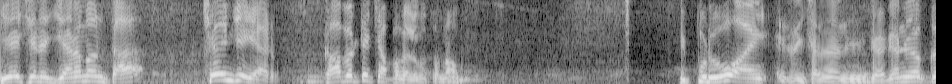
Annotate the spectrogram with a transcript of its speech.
వేసిన జనమంతా చేంజ్ అయ్యారు. కాబట్టి చెప్పగలుగుతున్నాం. ఇప్పుడు ఆయన జగన్ యొక్క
